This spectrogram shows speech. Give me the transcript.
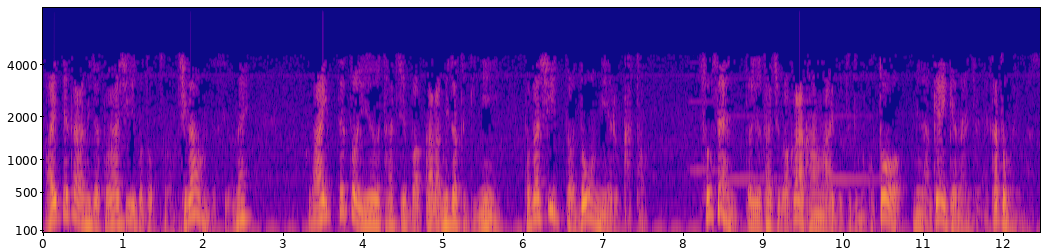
相手から見て正しいことっていうのは違うんですよね。相手という立場から見たときに、正しいとはどう見えるかと。祖先という立場から考えた時のことを見なきゃいけないんじゃないかと思います。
